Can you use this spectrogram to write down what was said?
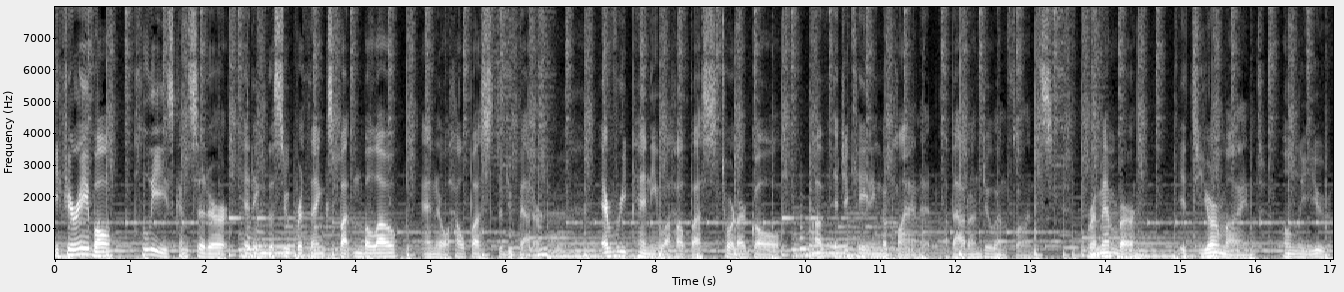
If you're able, please consider hitting the super thanks button below and it'll help us to do better. Every penny will help us toward our goal of educating the planet about undue influence. Remember, it's your mind, only you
